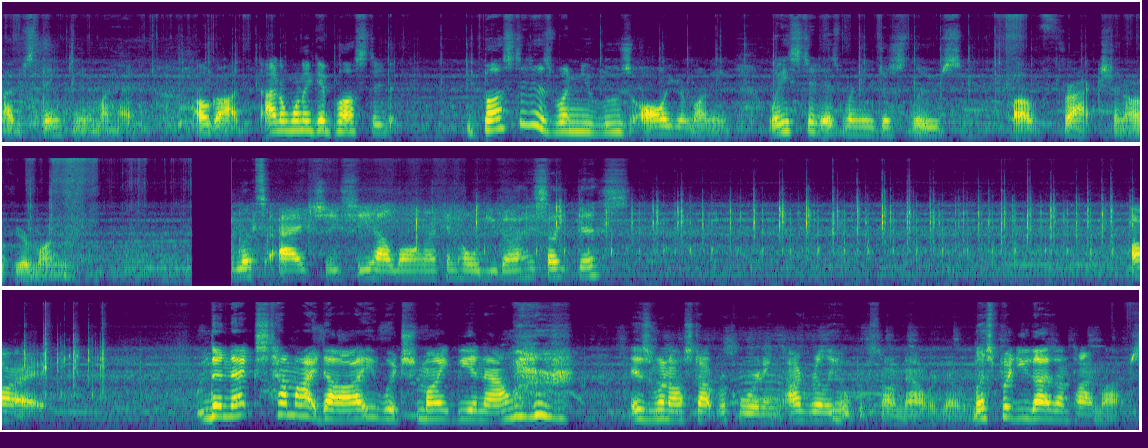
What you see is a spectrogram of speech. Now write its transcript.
I was thinking in my head. Oh god, I don't want to get busted. Busted is when you lose all your money. Wasted is when you just lose a fraction of your money. Let's actually see how long I can hold you guys like this. Alright. The next time I die, which might be an hour, is when I'll stop recording. I really hope it's not an hour though. Let's put you guys on time lapse.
